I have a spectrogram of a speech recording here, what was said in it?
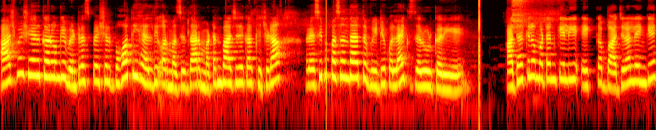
आज मैं शेयर करूँगी विंटर स्पेशल बहुत ही हेल्दी और मज़ेदार मटन बाजरे का खिचड़ा। रेसिपी पसंद आए तो वीडियो को लाइक ज़रूर करिए। आधा किलो मटन के लिए एक कप बाजरा लेंगे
